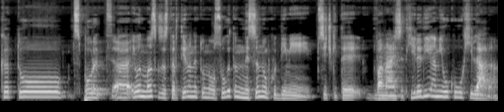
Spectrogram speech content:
като според а, Илон Мъск за стартирането на услугата не са необходими всичките 12 000, ами около 1000.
